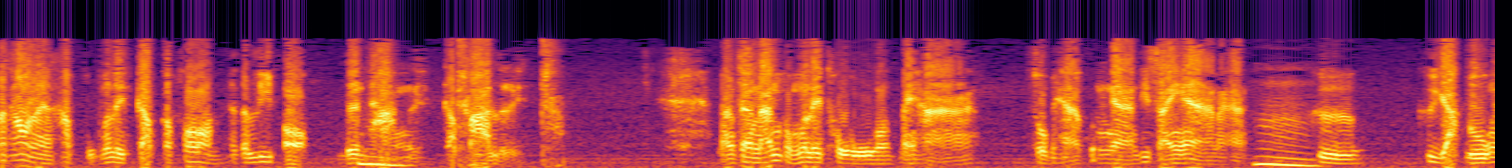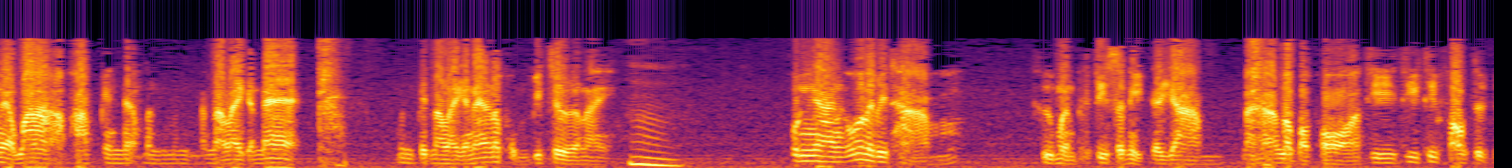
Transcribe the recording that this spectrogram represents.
ก็เท่าไหร่ครับ ผมก็เลยเก็บกระเป๋าแล้วก็รีบออกเดินทางเลย กลับบ้านเลยครับ หลังจากนั้นผมก็เลยโทรไปหาโทรไปหาคนงานที่ไซต์งานนะฮะอืมคือคืออยากรู้ไงว่าอพาร์ตเมนต์เนี่ยมันมันมันอะไรกันแน่ครับมันเป็นอะไรกันแน่แล้วผมไปเจออะไร อืมคนงานเขาก็เลยไปถาม คือเหมือนไปตีสนิทกับยามนะฮะรปภที่ที่ที่เฝ้าตึก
